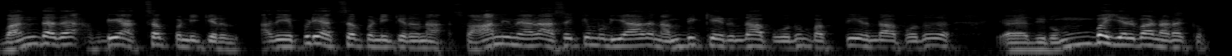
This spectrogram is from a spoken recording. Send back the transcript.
வந்ததை அப்படியே அக்செப்ட் பண்ணிக்கிறது. அதை எப்படி அக்செப்ட் பண்ணிக்கிறதுனா சுவாமி மேலே அசைக்க முடியாத நம்பிக்கை இருந்தா போதும் பக்தி இருந்தா போதும் அது ரொம்ப இயல்பாக நடக்கும்.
